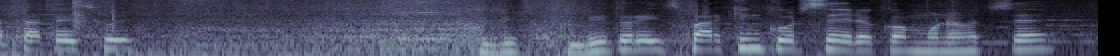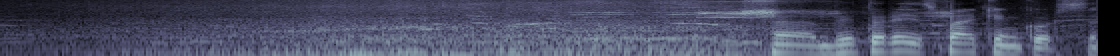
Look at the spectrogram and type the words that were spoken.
অর্থাৎ এই সুইচ ভিতরে স্পার্কিং করছে, এরকম মনে হচ্ছে। হ্যাঁ ভিতরে স্পার্কিং করছে।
